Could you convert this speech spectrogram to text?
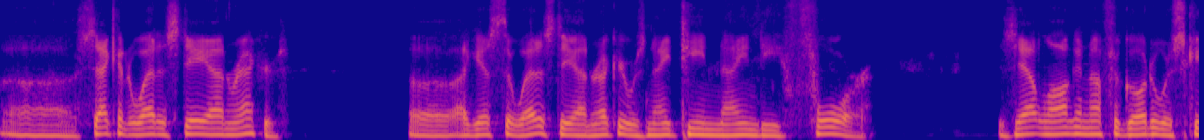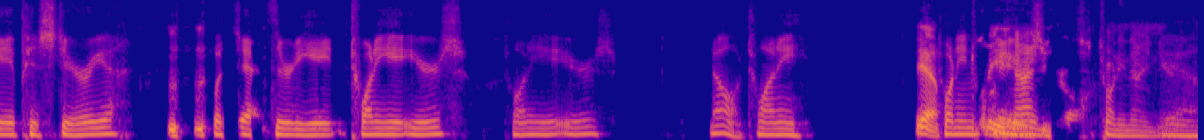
Uh, second wettest day on record. Uh, I guess the wettest day on record was 1994. Is that long enough ago to escape hysteria? What's that, 38, 28 years? 28 years? No, 20. Yeah, 29 28 years. years. 29 years.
